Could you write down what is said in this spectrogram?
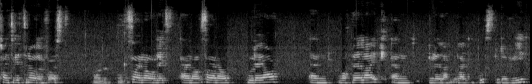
trying to get to know them first, Alright, okay. so I know like I know so I know who they are and what they like and do they like like books? Do they read?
